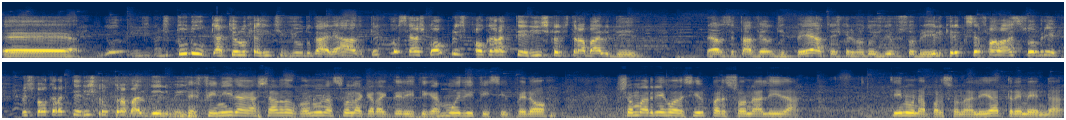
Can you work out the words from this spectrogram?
é, de, de tudo aquilo que a gente viu do Galhardo, o que, que você acha? Qual a principal característica de trabalho dele? Né, você está vendo de perto, escreveu dois livros sobre ele. Queria que você falasse sobre a principal característica do trabalho dele mesmo. Definir a Gallardo con una sola característica es muy difícil, pero yo me arriesgo a decir personalidad. Tiene una personalidad tremenda,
